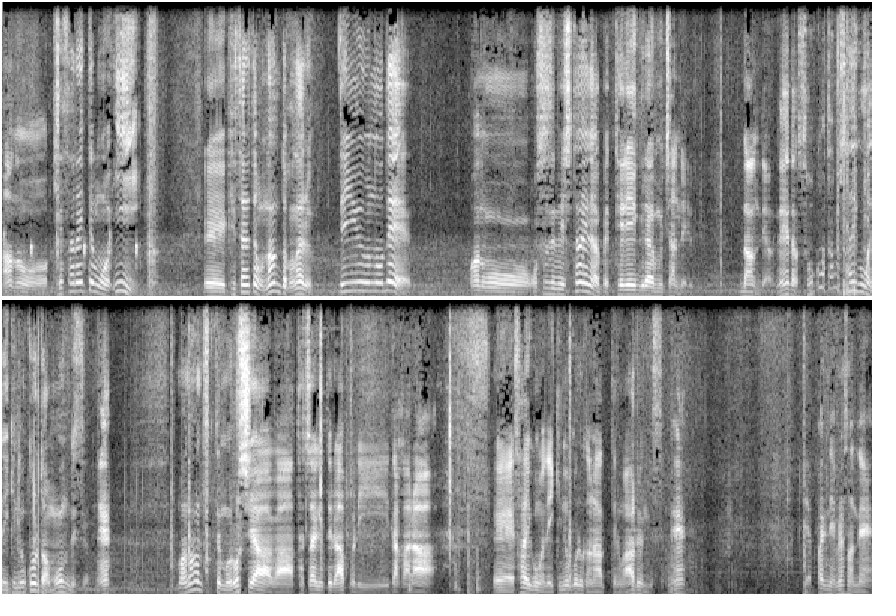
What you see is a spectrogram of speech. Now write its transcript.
あのー消されてもいい、えー消されてもなんとかなるっていうので、あのーおすすめしたいのはやっぱりテレグラムチャンネルなんだよね。だからそこは多分最後まで生き残るとは思うんですよね。まあなんつってもロシアが立ち上げてるアプリだから、えー最後まで生き残るかなっていうのがあるんですよね。やっぱりね、皆さんね、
